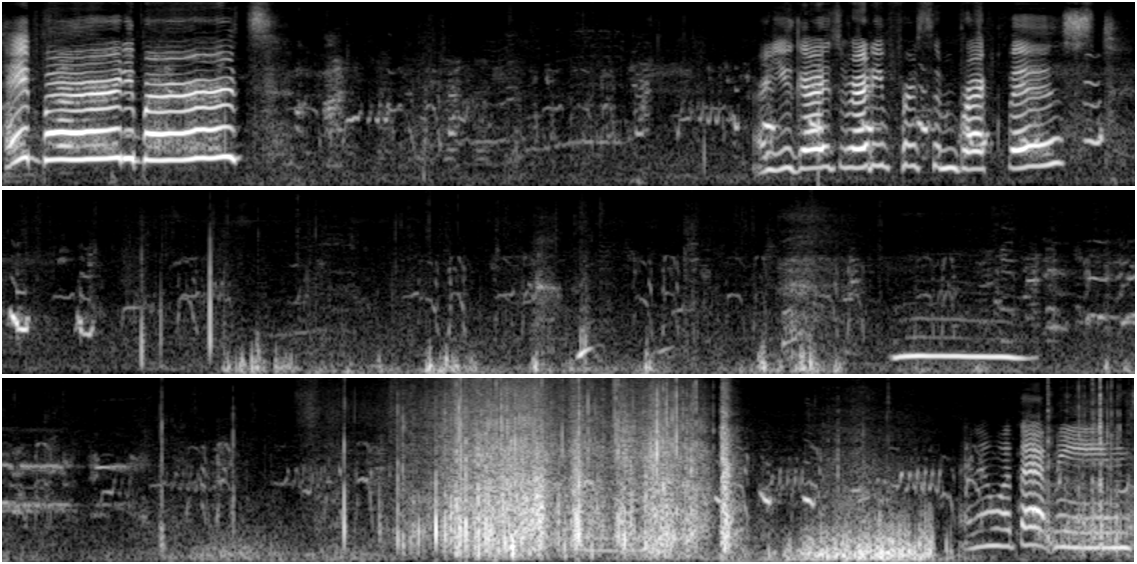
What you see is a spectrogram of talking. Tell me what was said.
hey, birdie birds. Are you guys ready for some breakfast? I know what that means.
